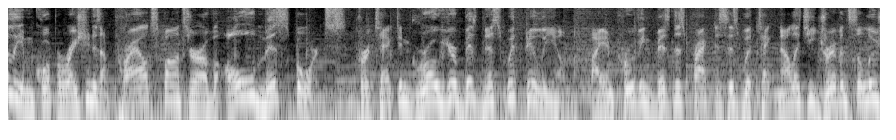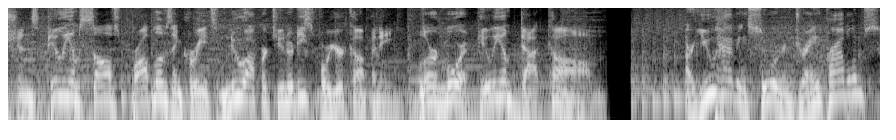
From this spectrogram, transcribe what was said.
Pileum Corporation is a proud sponsor of Ole Miss Sports. Protect and grow your business with Pileum. By improving business practices with technology driven solutions, Pileum solves problems and creates new opportunities for your company. Learn more at pileum.com. Are you having sewer and drain problems?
